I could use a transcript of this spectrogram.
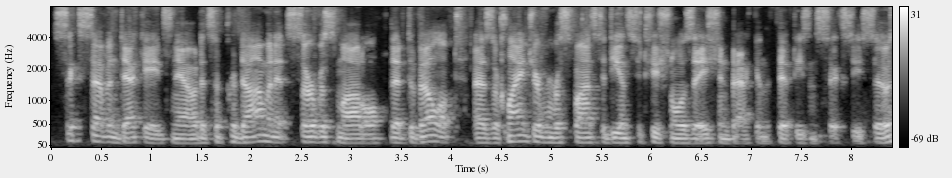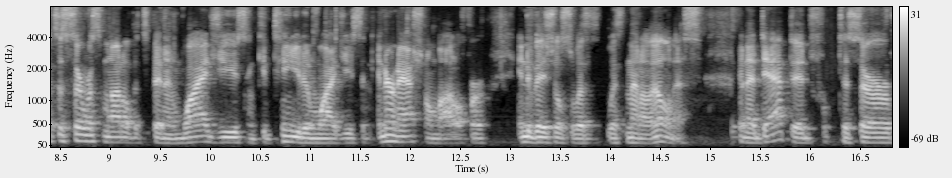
six, seven decades now. And it's a predominant service model that developed as a client driven response to deinstitutionalization back in the 50s and 60s. So, it's a service model that's been in wide use and continued in wide use, an international model for individuals with, with mental illness. It's been adapted to serve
